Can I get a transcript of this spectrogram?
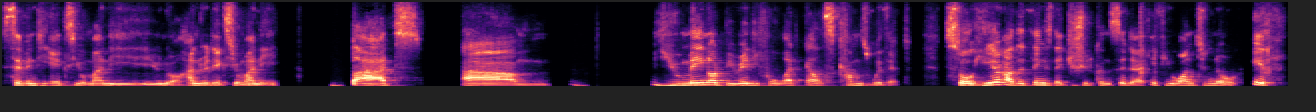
70x your money, you know, 100x your money, but um, you may not be ready for what else comes with it. So here are the things that you should consider if you want to know if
